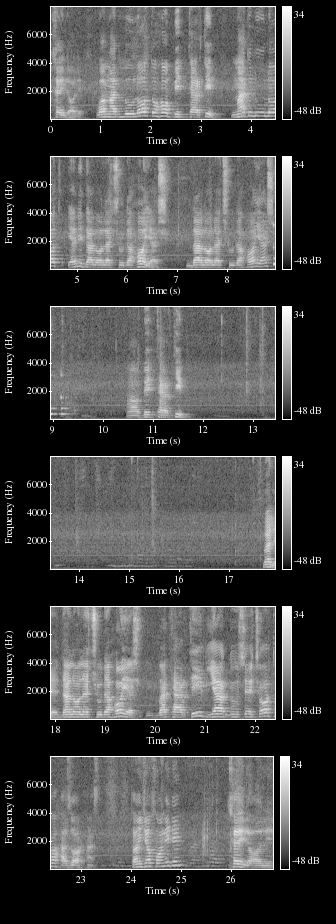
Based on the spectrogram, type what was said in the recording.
خیلی عالی و مدلولاتها به ترتیب مدلولات یعنی دلالت شده هایش. دلالت شده هایش به ترتیب بله دلالت شده هایش به ترتیب یک دو سه چهار تا هزار هست. تا اینجا فهمیدین؟ خیلی عالی.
